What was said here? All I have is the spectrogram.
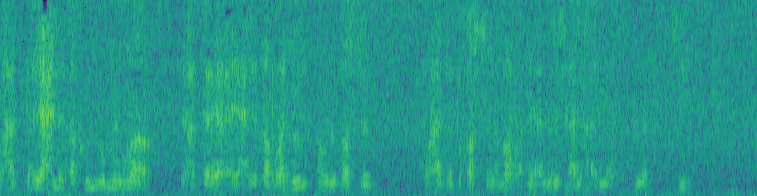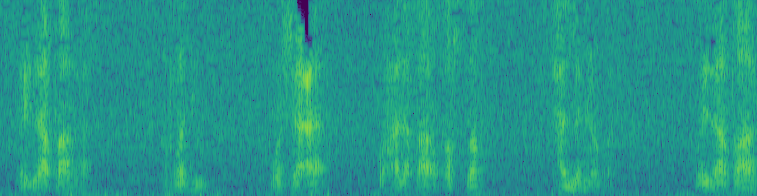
وحتى يحلق كل منهما حتى يحلق الرجل أو يقصر. وحتى تقصر المراه لأن ليس لها الا التقصير فإذا طاف الرجل وسعى وحلق أو قصر حل من عمرته وإذا طاف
